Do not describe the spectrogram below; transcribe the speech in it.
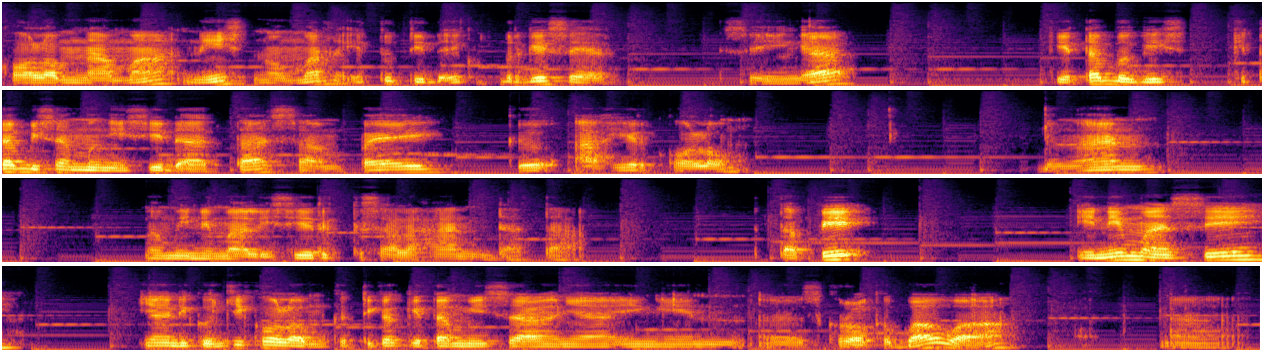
kolom nama, niche, nomor itu tidak ikut bergeser. Sehingga kita bagi, kita bisa mengisi data sampai ke akhir kolom dengan meminimalisir kesalahan data. Tetapi ini masih yang dikunci kolom. Ketika kita misalnya ingin uh, scroll ke bawah, nah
